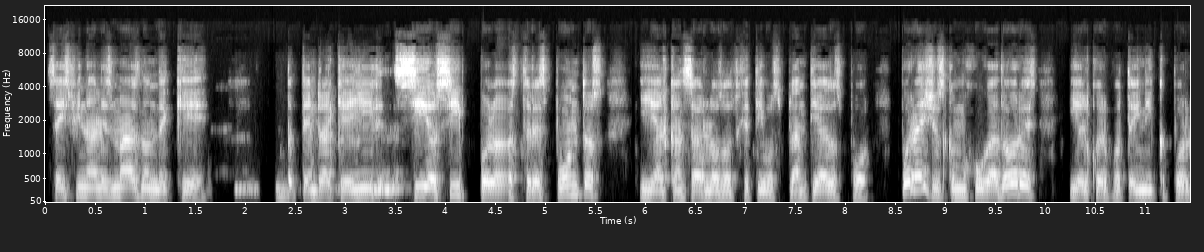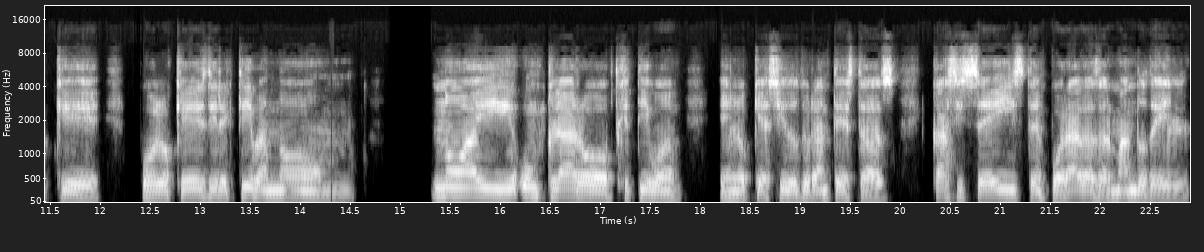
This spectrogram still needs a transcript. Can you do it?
seis finales más donde que tendrá que ir sí o sí por los tres puntos y alcanzar los objetivos planteados por, por ellos como jugadores y el cuerpo técnico, porque por lo que es directiva no, no hay un claro objetivo en lo que ha sido durante estas casi seis temporadas al mando del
